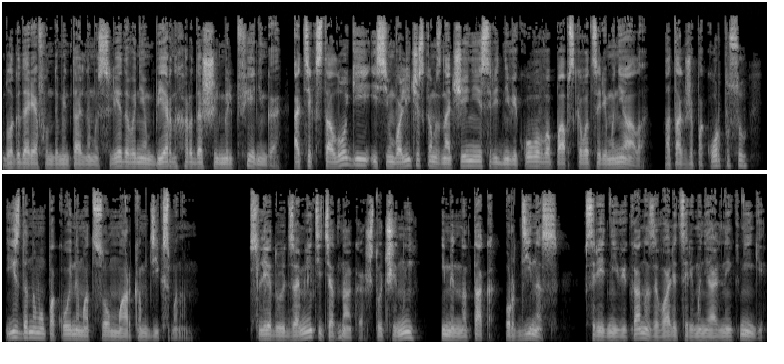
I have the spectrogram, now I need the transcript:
благодаря фундаментальным исследованиям Бернхарда Шиммельпфенига о текстологии и символическом значении средневекового папского церемониала, а также по корпусу, изданному покойным отцом Марком Диксманом. Следует заметить, однако, что чины, именно так, ординес, в средние века называли церемониальные книги,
